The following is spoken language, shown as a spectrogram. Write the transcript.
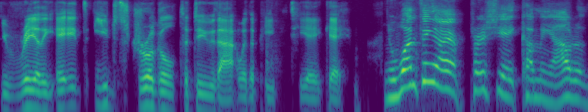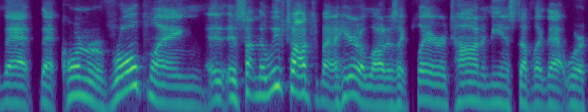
you really, it, you'd struggle to do that with a PBTA game. One thing I appreciate coming out of that that corner of role playing is, something that we've talked about here a lot is like player autonomy and stuff like that, where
